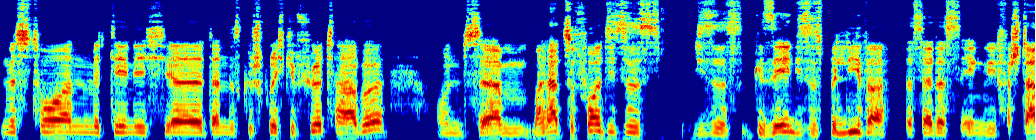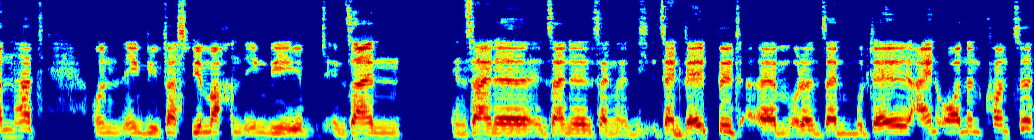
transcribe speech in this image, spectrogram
Investoren, mit denen ich äh, dann das Gespräch geführt habe. Und ähm, man hat sofort dieses, dieses gesehen, dieses Believer, dass er das irgendwie verstanden hat und irgendwie, was wir machen, irgendwie in seinen in seine, in seine, sein, sein Weltbild ähm, oder in sein Modell einordnen konnte.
